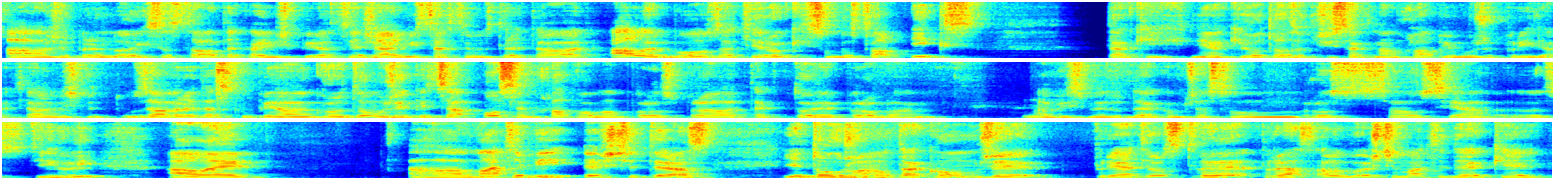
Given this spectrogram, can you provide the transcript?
a že pre mnohých sa stala taká inšpirácia, že aj my sa chceme stretávať, alebo za tie roky som dostal x takých nejakých otázok, či sa k nám chlapi môžu pridať. Ale my sme uzavretá skupina len kvôli tomu, že keď sa 8 chlapov má porozprávať, tak to je problém, aby sme to v nejakom časovom rozsahu stihli. Ale a máte vy ešte teraz, je to už len o takom, že priateľstve pre vás, alebo ešte máte nejaké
